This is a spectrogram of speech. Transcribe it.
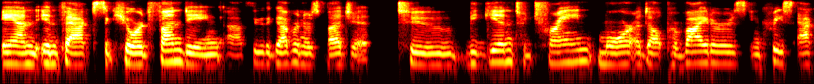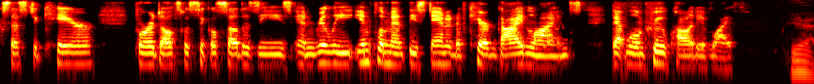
and, in fact, secured funding uh, through the governor's budget to begin to train more adult providers, increase access to care for adults with sickle cell disease, and really implement these standard of care guidelines that will improve quality of life. Yeah.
